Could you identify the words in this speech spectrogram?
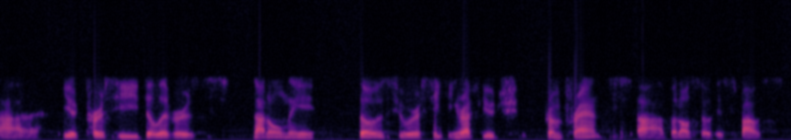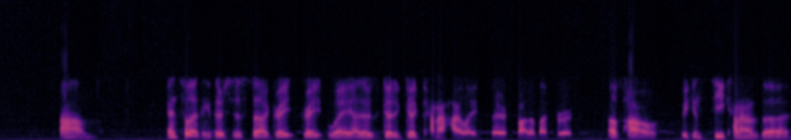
uh, you know, Percy delivers not only those who are seeking refuge from France, uh, but also his spouse. Um, and so I think there's just a great, great way. Uh, there's good, good kind of highlights there, Father Lefor, of how we can see kind of the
